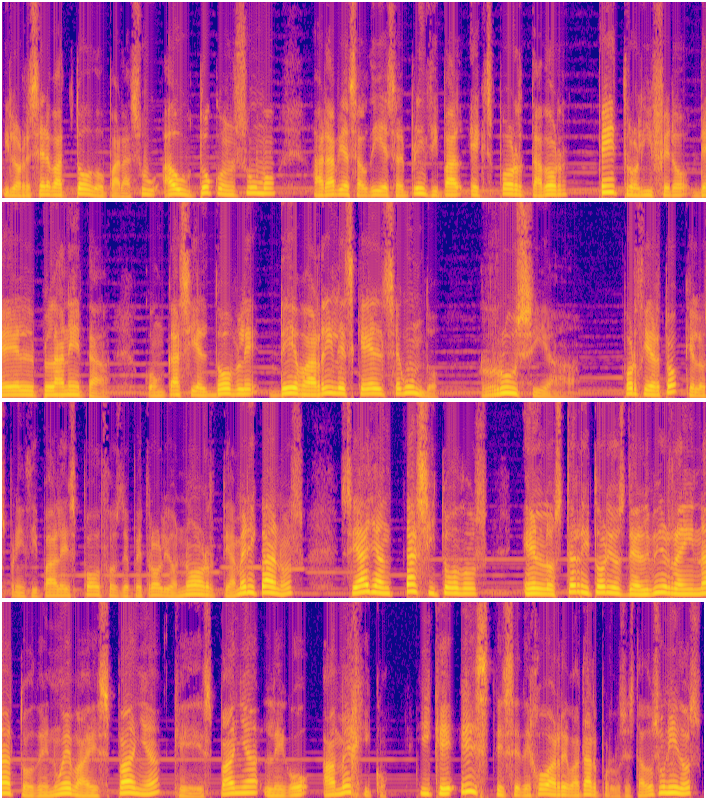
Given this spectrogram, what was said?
y lo reserva todo para su autoconsumo, Arabia Saudí es el principal exportador petrolífero del planeta, con casi el doble de barriles que el segundo, Rusia. Por cierto, que los principales pozos de petróleo norteamericanos se hallan casi todos en los territorios del virreinato de Nueva España que España legó a México y que éste se dejó arrebatar por los Estados Unidos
